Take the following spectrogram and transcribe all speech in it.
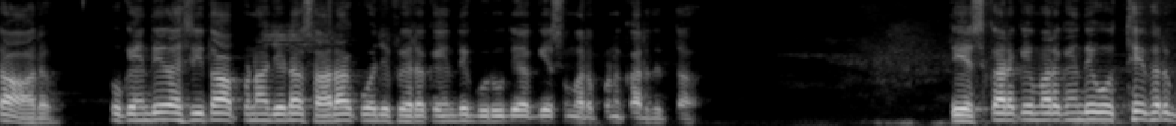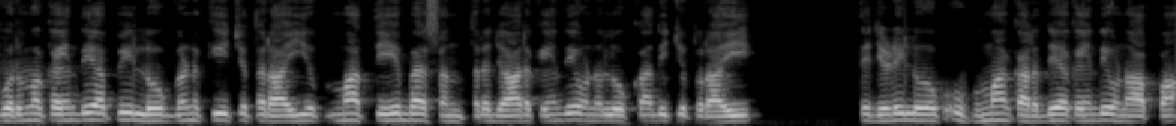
ਢਾਰ ਉਹ ਕਹਿੰਦੇ ਅਸੀਂ ਤਾਂ ਆਪਣਾ ਜਿਹੜਾ ਸਾਰਾ ਕੁਝ ਫਿਰ ਕਹਿੰਦੇ ਗੁਰੂ ਦੇ ਅੱਗੇ ਸਮਰਪਣ ਕਰ ਦਿੱਤਾ। ਤੇ ਇਸ ਕਰਕੇ ਮਰ ਕਹਿੰਦੇ ਉੱਥੇ ਫਿਰ ਗੁਰਮੁਖ ਕਹਿੰਦੇ ਆ ਵੀ ਲੋਗਣ ਕੀ ਚਤੁਰਾਈ ਉਪਮਾ ਤੇ ਬੈ ਸੰਤਰ ਕਹਿੰਦੇ ਹੁਣ ਲੋਕਾਂ ਦੀ ਚਤੁਰਾਈ। ਤੇ ਜਿਹੜੇ ਲੋਕ ਉਪਮਾ ਕਰਦੇ ਆ ਕਹਿੰਦੇ ਹੁਣ ਆਪਾਂ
